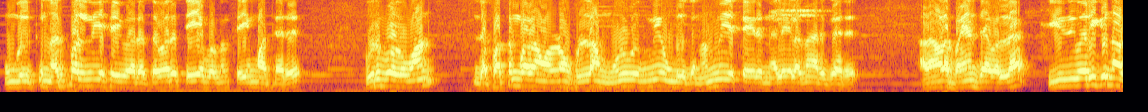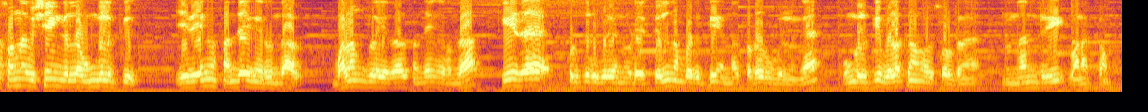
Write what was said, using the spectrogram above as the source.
உங்களுக்கு நற்பலனே செய்வாரே தவிர தீய பலன் செய்ய மாட்டாரு. குரு பகவான் இந்த பத்தொன்பதாம் வருடம் ஃபுல்லா முழுவதுமே உங்களுக்கு நன்மையை செய்யற நிலையில தான் இருக்காரு. அதனால பயம் தேவையில்ல. இது வரைக்கும் நான் சொன்ன விஷயங்கள்ல உங்களுக்கு ஏதேனும் சந்தேகம் இருந்தால் பலன்களை ஏதாவது சந்தேகம் இருந்தா கீழே கொடுத்துருக்கிற என்னுடைய செல் நம்பருக்கு என்ன தொடர்பு கொள்ளுங்க. உங்களுக்கு விளக்கம் சொல்றேன். நன்றி வணக்கம்.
